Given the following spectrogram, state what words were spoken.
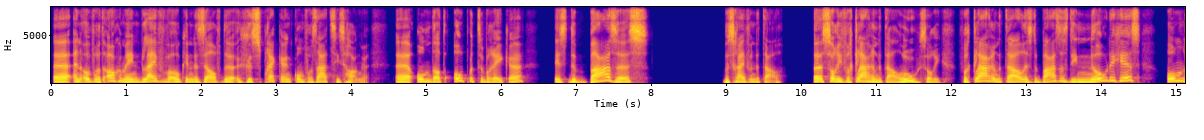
Eh, en over het algemeen blijven we ook in dezelfde gesprekken en conversaties hangen. Eh, om dat open te breken is de basis beschrijvende taal. Eh, sorry, verklarende taal. Oeh, sorry. Verklarende taal is de basis die nodig is om,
